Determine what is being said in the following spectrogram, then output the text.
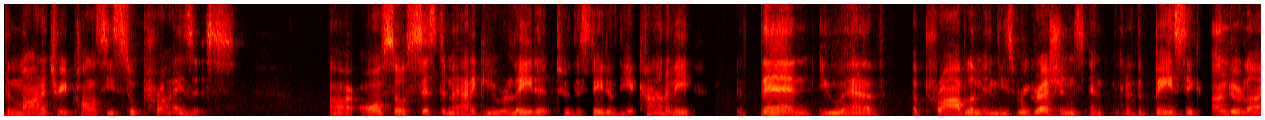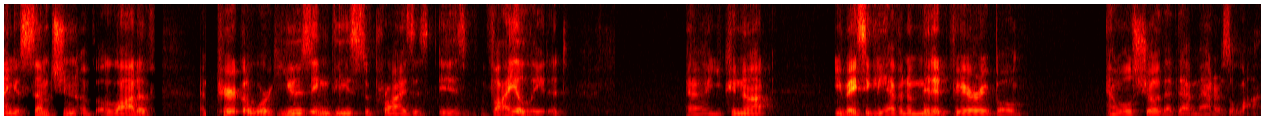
the monetary policy surprises are also systematically related to the state of the economy, then you have a problem in these regressions and the basic underlying assumption of a lot of empirical work using these surprises is violated, uh, you cannot, you basically have an omitted variable and we'll show that that matters a lot.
